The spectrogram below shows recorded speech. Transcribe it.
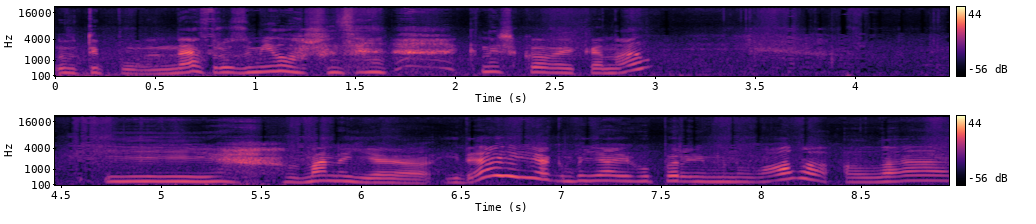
Ну, типу, не зрозуміло, що це книжковий канал. І в мене є ідея, як би я його перейменувала, але,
